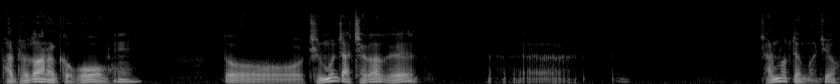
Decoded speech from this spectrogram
발표도 안 할 거고 예. 또 질문 자체가 그게 어, 잘못된 거죠.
